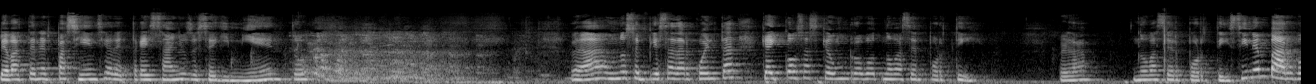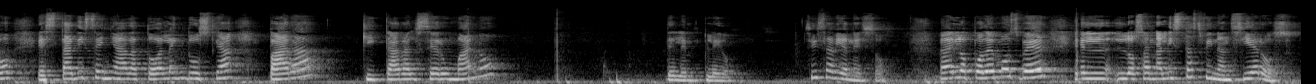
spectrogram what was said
le va a tener paciencia de tres años de seguimiento. ¿Verdad? Uno se empieza a dar cuenta que hay cosas que un robot no va a hacer por ti. ¿Verdad? No va a ser por ti. Sin embargo, está diseñada toda la industria para quitar al ser humano del empleo. ¿Sí sabían eso? Lo podemos ver en los analistas financieros.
